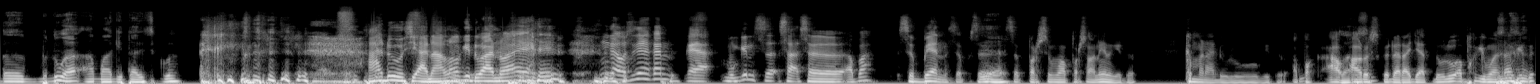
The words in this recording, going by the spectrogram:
eh, berdua sama gitaris gue Aduh si analogi dua anu. Enggak maksudnya kan kayak mungkin se, se, se- apa seband se, se, Iya. seper semua personil gitu. Ke mana dulu gitu? Apa harus ke derajat dulu apa gimana gitu?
